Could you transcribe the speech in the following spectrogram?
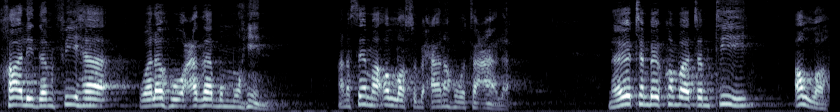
خالدا فيها walahu adhabun muhin. Anasema Allah subhanahu wa ta'ala. Na yote ambaye kwamba atamtii Allah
